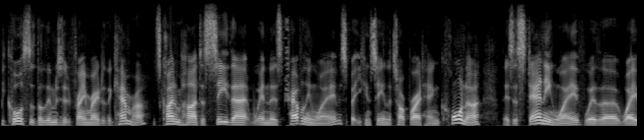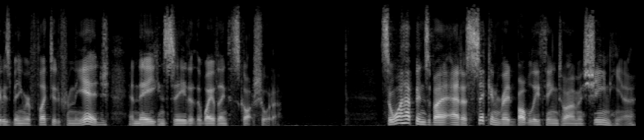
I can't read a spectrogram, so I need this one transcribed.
Because of the limited frame rate of the camera, it's kind of hard to see that when there's traveling waves, but you can see in the top right hand corner, there's a standing wave where the wave is being reflected from the edge. And there you can see that the wavelength has got shorter. So what happens if I add a second red bobbly thing to our machine here?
